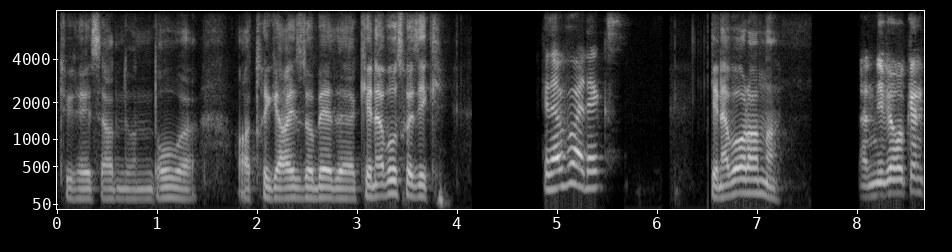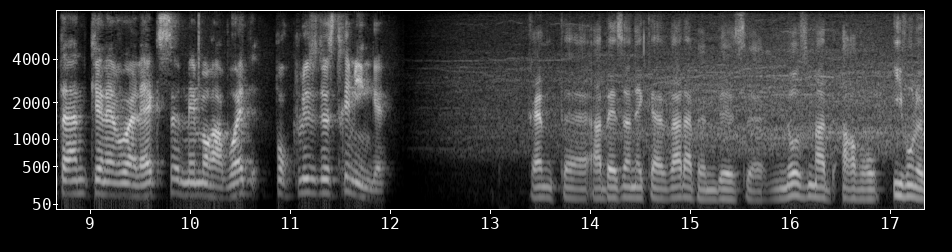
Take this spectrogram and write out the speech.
tu rez an an dro a trugarez dobed kenavo soazik. Kenavo, Alex? Kenavo ran. Un numéro Kentan, Kenevo Alex, Mémoire Wed, pour plus de streaming. Uh, uh, arvro Yvon Le.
